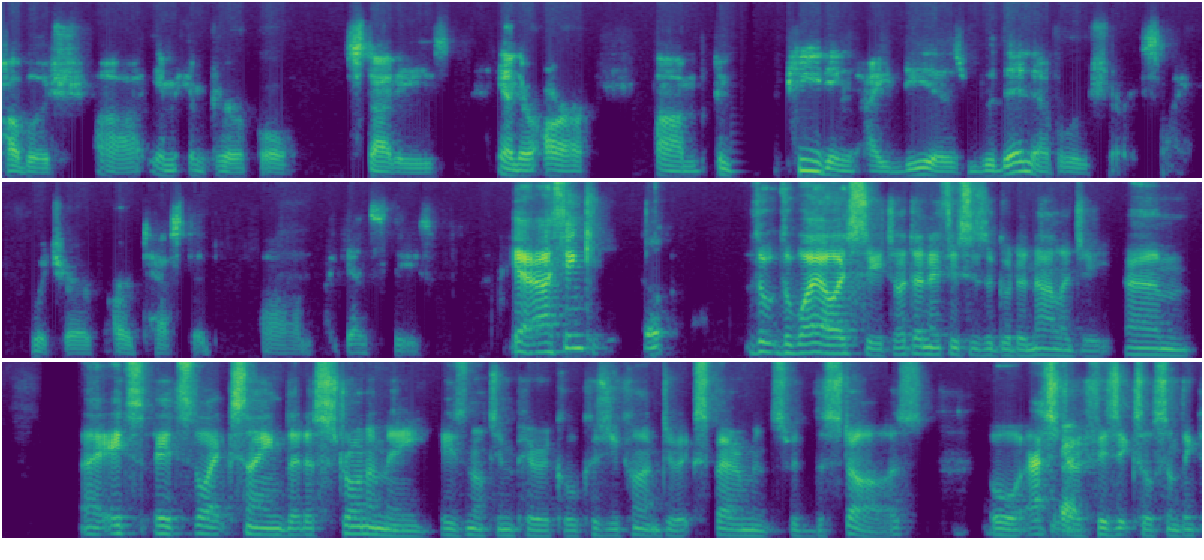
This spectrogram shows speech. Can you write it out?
publish uh, empirical studies, and there are um, competing ideas within evolutionary science, which are are tested um, against these. Yeah, I think the, the way I see it, I don't know if this is a good analogy. Um, uh, it's it's like saying that astronomy is not empirical because you can't do experiments with the stars or astrophysics right. or something.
